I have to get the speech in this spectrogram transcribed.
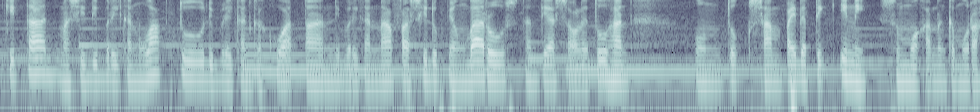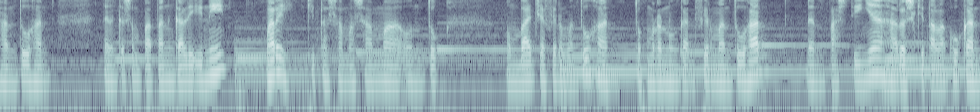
kita masih diberikan waktu, diberikan kekuatan, diberikan nafas hidup yang baru nantiasa oleh Tuhan untuk sampai detik ini semua karena kemurahan Tuhan. Dan kesempatan kali ini mari kita sama-sama untuk membaca firman Tuhan, untuk merenungkan firman Tuhan dan pastinya harus kita lakukan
